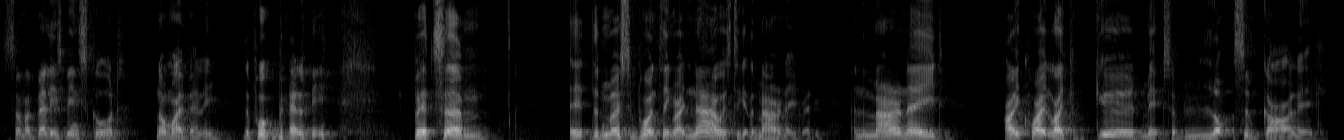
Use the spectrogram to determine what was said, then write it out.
so my belly's been scored. Not my belly, the pork belly. But um, it, the most important thing right now is to get the marinade ready. And the marinade I quite like a good mix of lots of garlic,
